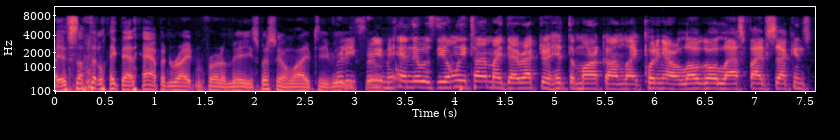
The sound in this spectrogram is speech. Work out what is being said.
if something like that happened right in front of me, especially on live TV. Pretty, so. pretty, and it was the only time my director hit the mark on like putting our logo last five seconds.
